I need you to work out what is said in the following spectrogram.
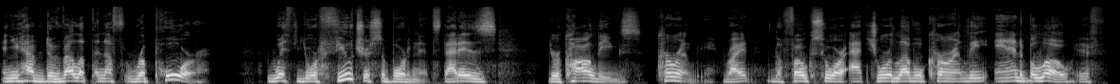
and you have developed enough rapport with your future subordinates, that is your colleagues currently, right? The folks who are at your level currently and below, if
